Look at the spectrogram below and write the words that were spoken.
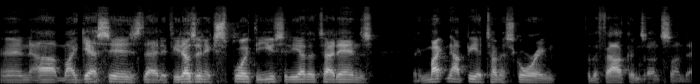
And uh, my guess is that if he doesn't exploit the use of the other tight ends, there might not be a ton of scoring for the Falcons on Sunday.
